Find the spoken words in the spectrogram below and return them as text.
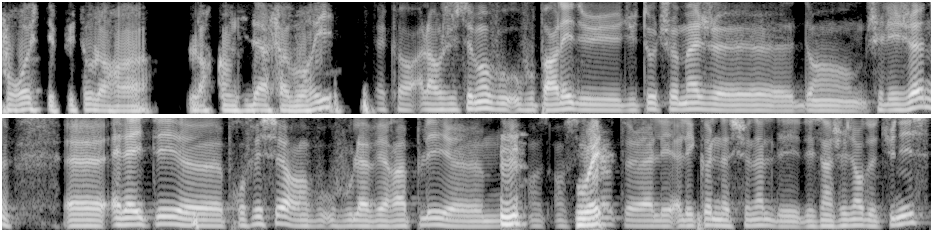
pour eux, c'était plutôt leur leur candidat favori. D'accord. Alors justement, vous, vous parlez du, du, taux de chômage euh, dans, chez les jeunes. Euh, elle a été euh, professeure, hein, vous, vous l'avez rappelé, euh, mmh. enseignante à l'École nationale des, des, ingénieurs de Tunis.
